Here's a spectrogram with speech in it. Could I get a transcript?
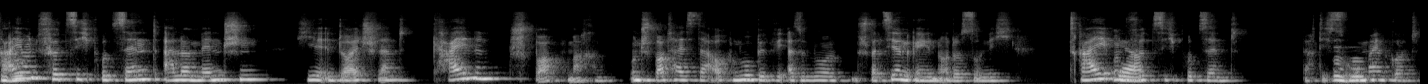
Mhm. 43 Prozent aller Menschen hier in Deutschland keinen Sport machen. Und Sport heißt da auch nur bewe also nur spazieren gehen oder so nicht. Ja. 43 Prozent. Dachte ich so, oh Mhm. mein Gott,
